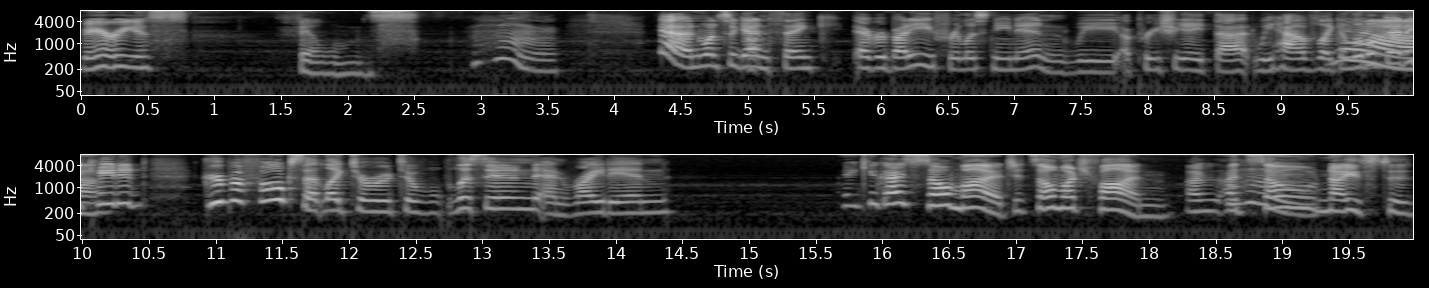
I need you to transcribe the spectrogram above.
various films. Hmm. Yeah, and once again, thank everybody for listening in. We appreciate that. We have like a little dedicated group of folks that like to to listen and write in. Thank you guys so much. It's so much fun. I'm, It's so mm-hmm. nice to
